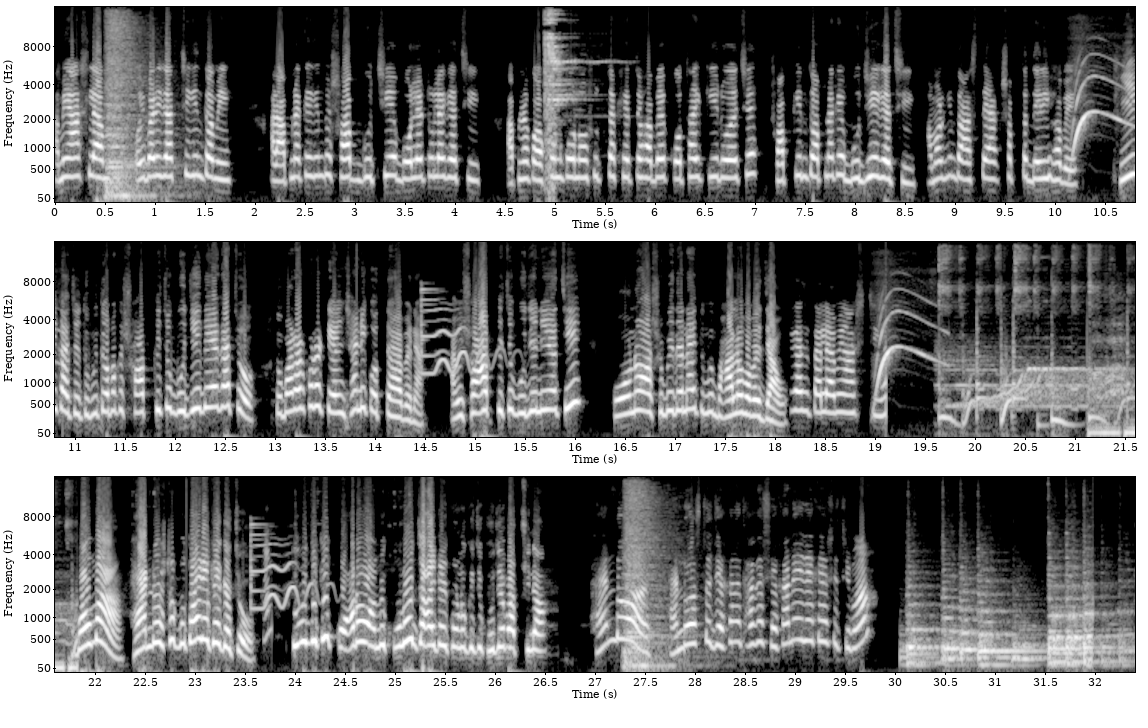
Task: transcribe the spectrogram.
আমি আসলাম ওই বাড়ি যাচ্ছি কিন্তু আমি। আর আপনাকে কিন্তু সব গুছিয়ে বলে টলে গেছি। আপনার কখন কোন ওষুধটা খেতে হবে কোথায় কি রয়েছে সব কিন্তু আপনাকে বুঝিয়ে গেছি। আমার কিন্তু আসতে এক সপ্তাহ দেরি হবে। ঠিক আছে তুমি তো আমাকে সবকিছু বুঝিয়ে দিয়ে গেছো। তোমার আর কোনো টেনশনই করতে হবে না। আমি সব কিছু বুঝে নিয়েছি। কোনো অসুবিধা নাই তুমি ভালোভাবে যাও। ঠিক আছে তাহলে আমি আসছি। বৌমা হ্যান্ড ওয়াশটা কোথায় রেখে গেছো? তুমি যে কি করো? আমি কোনো জায়গায় কোনো কিছু খুঁজে পাচ্ছি না। হ্যান্ড ওয়াশ হ্যান্ড ওয়াশ তো যেখানে থাকে সেখানেই রেখে এসেছি মা।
